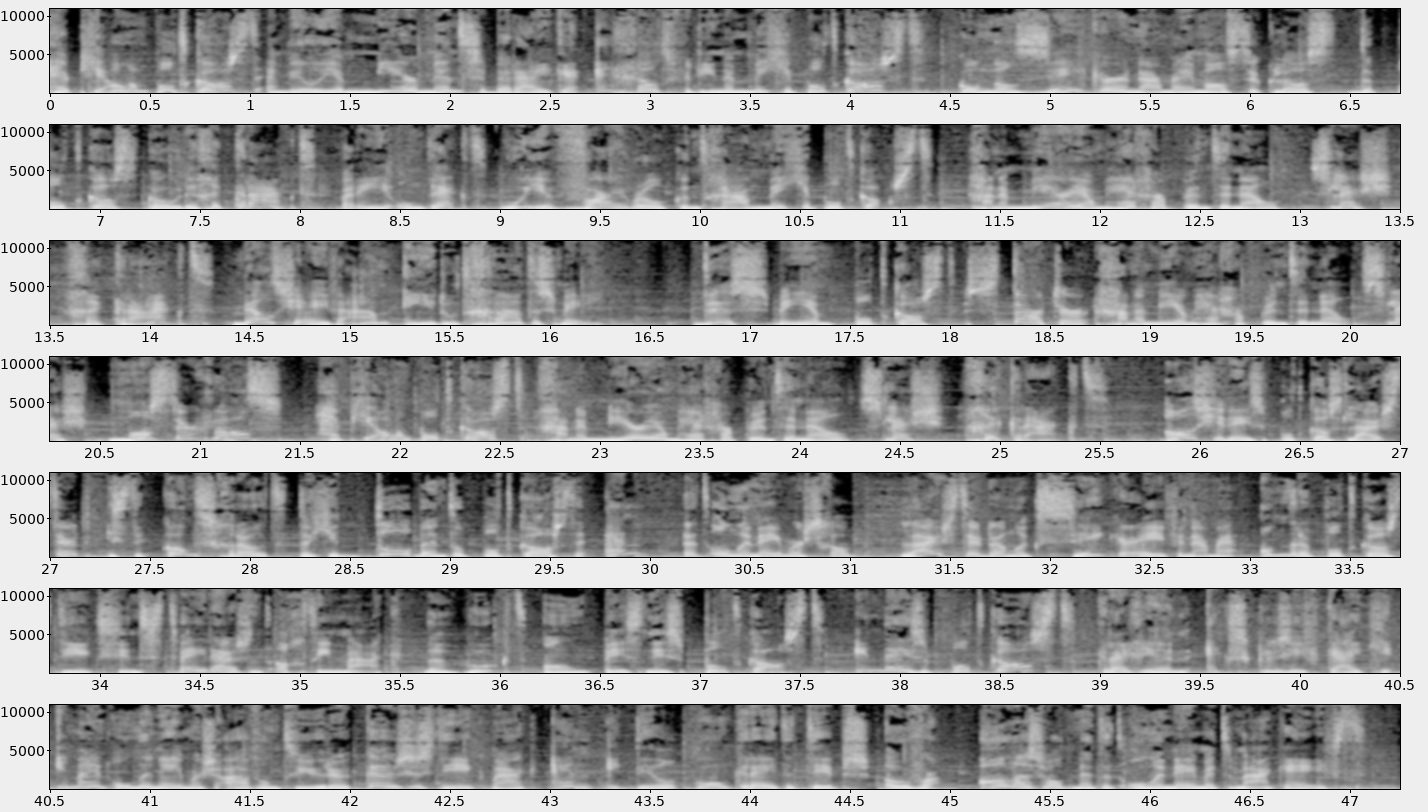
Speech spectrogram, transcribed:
Heb je al een podcast en wil je meer mensen bereiken en geld verdienen met je podcast? Kom dan zeker naar mijn masterclass De Podcastcode Gekraakt, waarin je ontdekt hoe je viral kunt gaan met je podcast. Ga naar mirjamhegger.nl slash gekraakt, meld je even aan en je doet gratis mee. Dus ben je een podcast starter? Ga naar mirjamhegger.nl slash masterclass. Heb je al een podcast? Ga naar mirjamhegger.nl slash gekraakt. Als je deze podcast luistert, is de kans groot dat je dol bent op podcasten en het ondernemerschap. Luister dan ook zeker even naar mijn andere podcast die ik sinds 2018 maak. De Hooked on Business podcast. In deze podcast krijg je een exclusief kijkje in mijn ondernemersavonturen, keuzes die ik maak en ik deel concrete tips over alles wat met het ondernemen te maken heeft.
